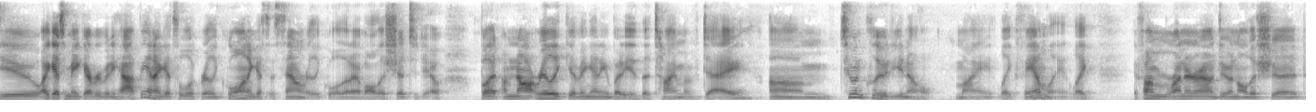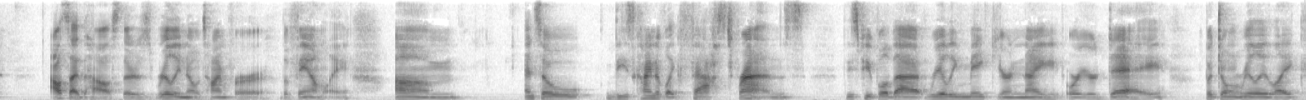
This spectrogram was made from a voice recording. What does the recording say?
to I get to make everybody happy and I get to look really cool and I get to sound really cool that I have all this shit to do. But I'm not really giving anybody the time of day um, to include, you know, my like family. Like if I'm running around doing all this shit outside the house, there's really no time for the family. Um, and so these kind of like fast friends, these people that really make your night or your day, but don't really like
